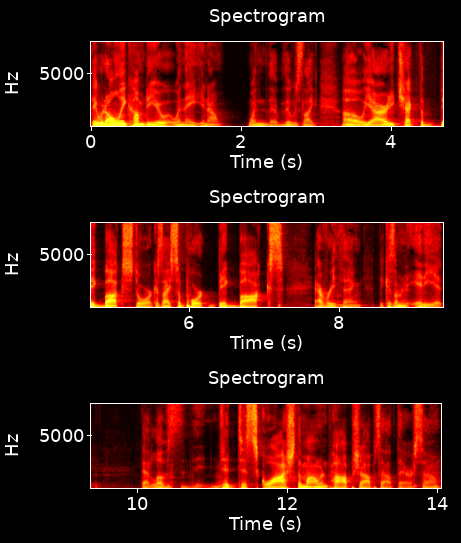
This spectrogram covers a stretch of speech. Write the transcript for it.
They would only come to you when they you know when it was like, oh yeah, I already checked the big box store because I support big box everything because I'm an idiot that loves to, to squash the mom and pop shops out there. So,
